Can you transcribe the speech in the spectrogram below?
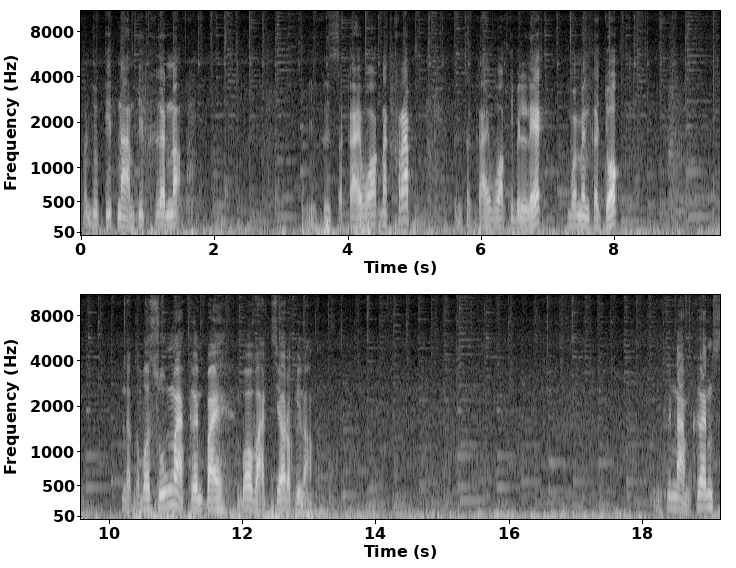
มันอยู่ติดน้ำติดเขื่อนเนาะนี่คือสกายวอล์กนะครับ เป็นสกายวอล์กที่เป็นเล็กว่ามันกระจก แล้วก็บ่สูงมากเกินไปบ่หวาดเสียวหรอกพี่น้องนี่คือน้ำเขื่อนใส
